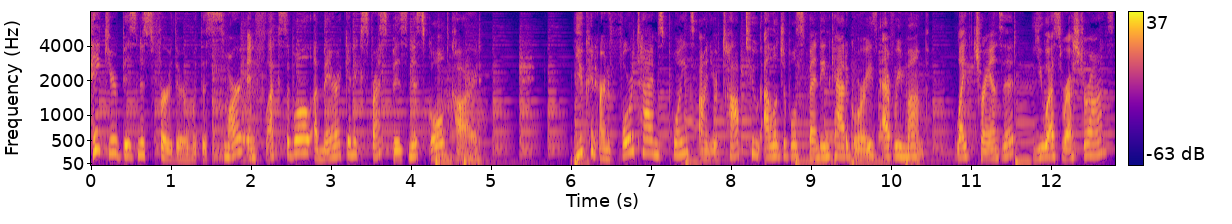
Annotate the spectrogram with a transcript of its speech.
Take your business further with the smart and flexible American Express Business Gold Card. You can earn four times points on your top two eligible spending categories every month, like transit, U.S. restaurants,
